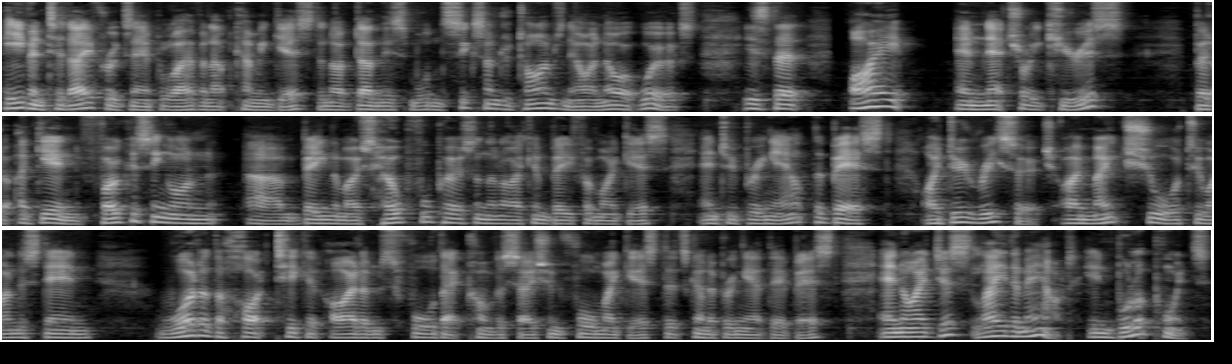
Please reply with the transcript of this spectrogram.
even today, for example, I have an upcoming guest and I've done this more than 600 times now. I know it works is that I am naturally curious, but again, focusing on um, being the most helpful person that I can be for my guests and to bring out the best, I do research. I make sure to understand what are the hot ticket items for that conversation for my guest that's going to bring out their best? And I just lay them out in bullet points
